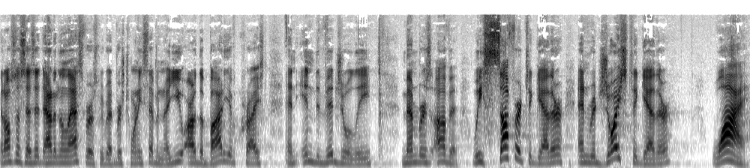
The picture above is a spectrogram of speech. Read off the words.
It also says it down in the last verse we read, verse 27. Now you are the body of Christ and individually members of it. We suffer together and rejoice together. Why?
